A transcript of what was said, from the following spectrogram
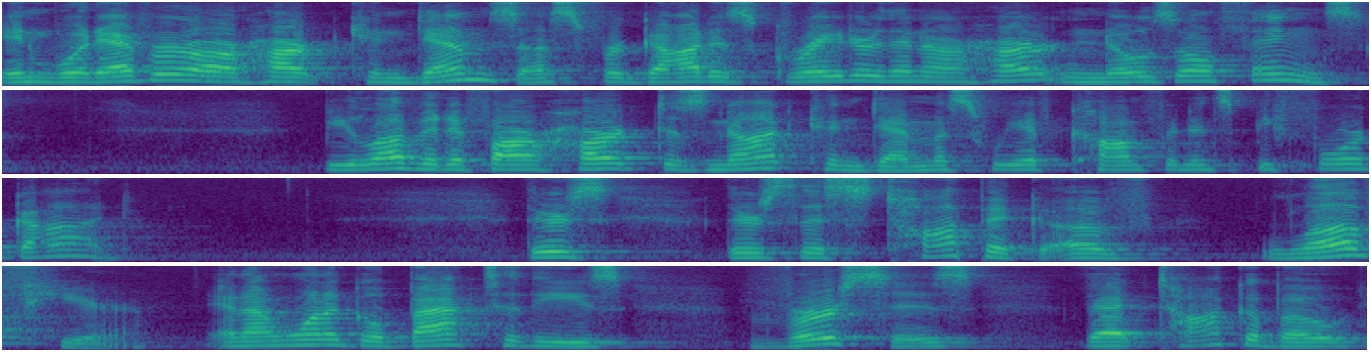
In whatever our heart condemns us, for God is greater than our heart and knows all things. Beloved, if our heart does not condemn us, we have confidence before God. There's, there's this topic of love here, and I want to go back to these verses that talk about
